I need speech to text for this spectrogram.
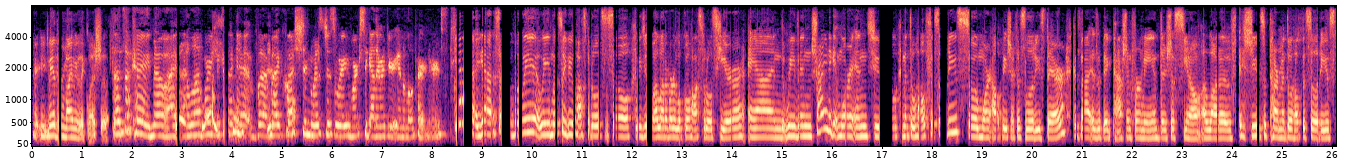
Or you may have to remind me of the question. That's okay. No, I, I love where you took it, but my question was just where you work together with your animal partners. Yeah, Uh, yeah. So but we we mostly do hospitals, so we do a lot of our local hospitals here, and we've been trying to get more into mental health facilities, so more outpatient facilities there, because that is a big passion for me. There's just, you know, a lot of issues with our mental health facilities.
